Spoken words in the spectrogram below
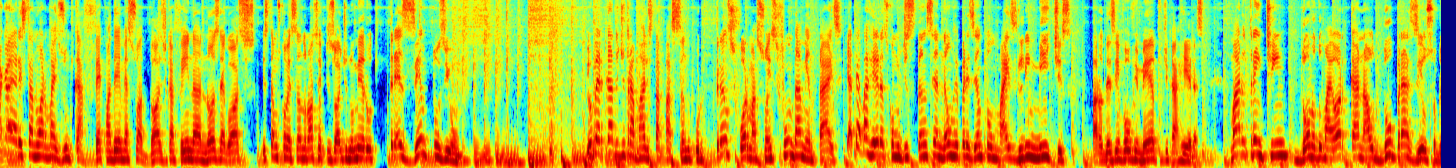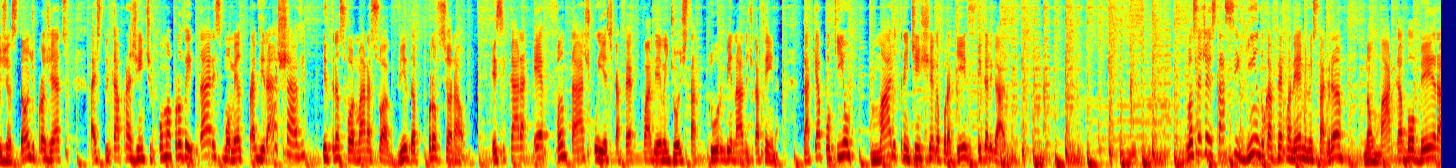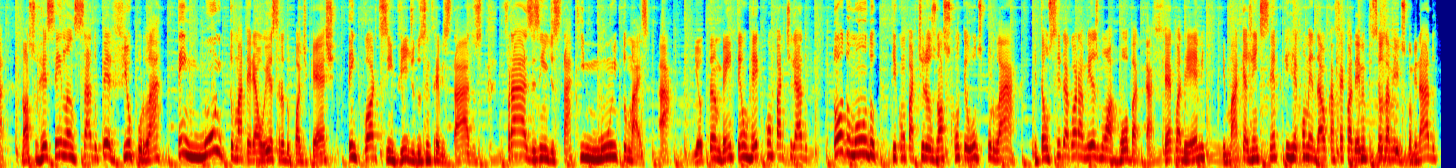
Fala galera, está no ar mais um Café com ADM, a sua dose de cafeína nos negócios. Estamos começando o nosso episódio número 301. E o mercado de trabalho está passando por transformações fundamentais e até barreiras como distância não representam mais limites para o desenvolvimento de carreiras. Mário Trentin, dono do maior canal do Brasil sobre gestão de projetos, vai explicar para a gente como aproveitar esse momento para virar a chave e transformar a sua vida profissional. Esse cara é fantástico e esse café com ADM de hoje está turbinado de cafeína. Daqui a pouquinho, Mário Trentin chega por aqui, fica ligado. Você já está seguindo o Café com a DM no Instagram? Não marca bobeira. Nosso recém-lançado perfil por lá tem muito material extra do podcast, tem cortes em vídeo dos entrevistados, frases em destaque e muito mais. Ah, e eu também tenho recompartilhado todo mundo que compartilha os nossos conteúdos por lá. Então siga agora mesmo o arroba Café com ADM e marque a gente sempre que recomendar o Café com ADM para seus amigos, combinado?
